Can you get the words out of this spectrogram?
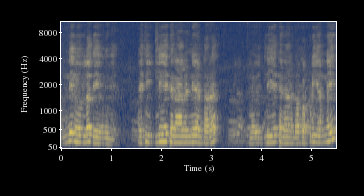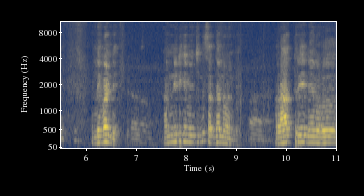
అన్ని నూనెలో దేవునివే. అయితే ఇడ్లీయే తినాలండి అంటారా? మరి ఇడ్లీయే తినాలండి. ఒకప్పుడు ఇవన్నీ లేవండి. అన్నిటికీ మించింది సద్దన్నం అండి. రాత్రి నేను రో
